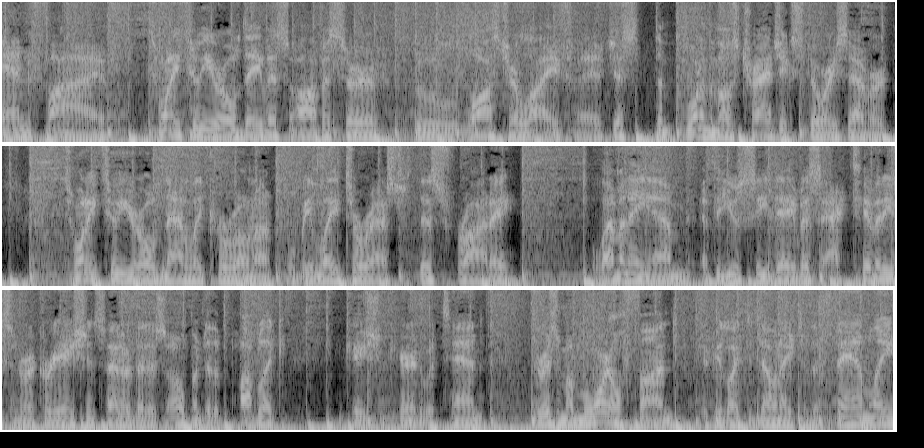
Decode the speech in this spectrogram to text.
and 5. 22 year old Davis officer who lost her life. Uh, just the, one of the most tragic stories ever. 22 year old Natalie Corona will be laid to rest this Friday, 11 a.m. at the UC Davis Activities and Recreation Center that is open to the public in case you care to attend. There is a memorial fund if you'd like to donate to the family.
